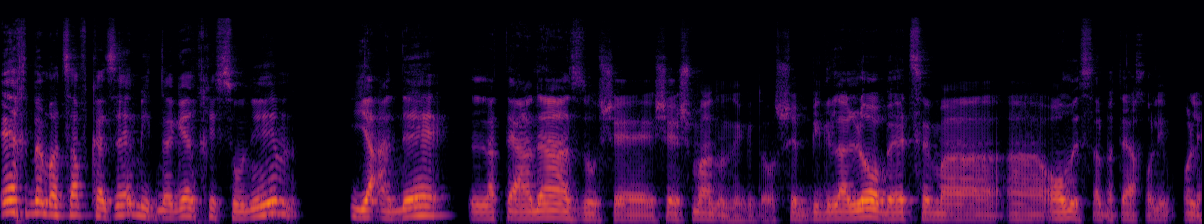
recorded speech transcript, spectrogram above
איך במצב כזה מתנגד חיסונים יענה לטענה הזו שהשמענו נגדו, שבגללו בעצם העומס על בתי החולים עולה,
